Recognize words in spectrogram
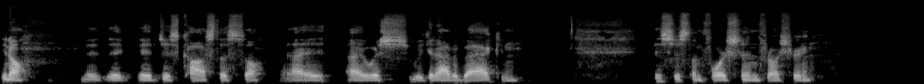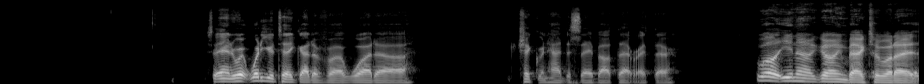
you know it, it, it just cost us. So I I wish we could have it back, and it's just unfortunate and frustrating. So, Andrew, what, what do you take out of uh, what uh, Chychrun had to say about that right there? Well, you know, going back to what I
